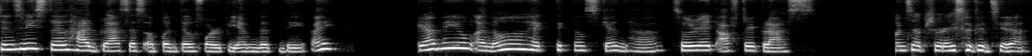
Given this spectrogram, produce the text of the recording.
Since we still had classes up until 4 p.m. that day, ay, grabe yung ano, hectic ng sked ha. So right after class, conceptualize agad sila.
